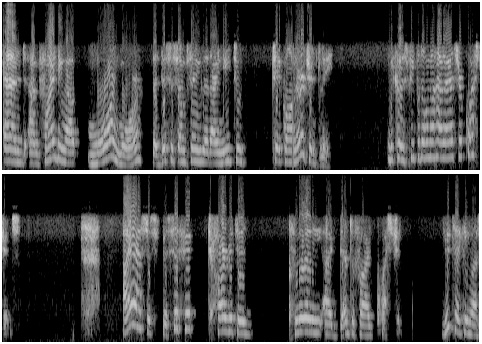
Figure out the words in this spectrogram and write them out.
And I'm finding out more and more that this is something that I need to take on urgently because people don't know how to answer questions. I asked a specific, targeted clearly identified question. You're taking us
